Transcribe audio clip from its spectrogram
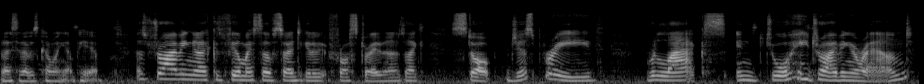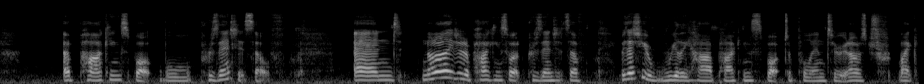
when I said I was coming up here. I was driving and I could feel myself starting to get a bit frustrated and I was like, stop, just breathe, relax, enjoy driving around. A parking spot will present itself. And not only did a parking spot present itself, it was actually a really hard parking spot to pull into. And I was like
